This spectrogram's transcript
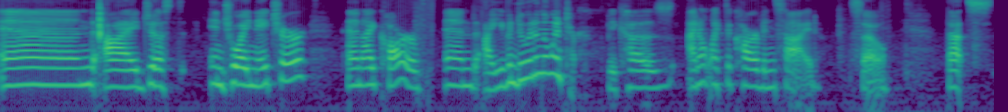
and I just enjoy nature and I carve. And I even do it in the winter because I don't like to carve inside. So that's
